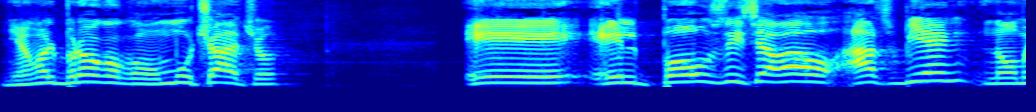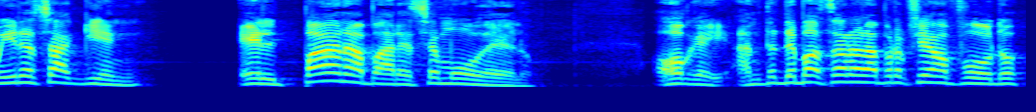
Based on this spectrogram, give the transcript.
Ñejo el Broco con un muchacho. Eh, el post dice abajo, haz bien, no mires a quién. el pana parece modelo. Ok, antes de pasar a la próxima foto,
